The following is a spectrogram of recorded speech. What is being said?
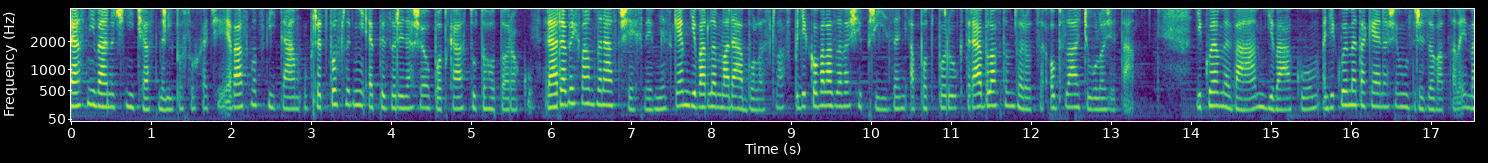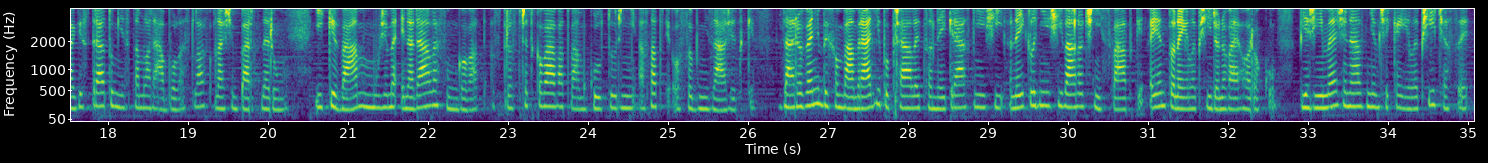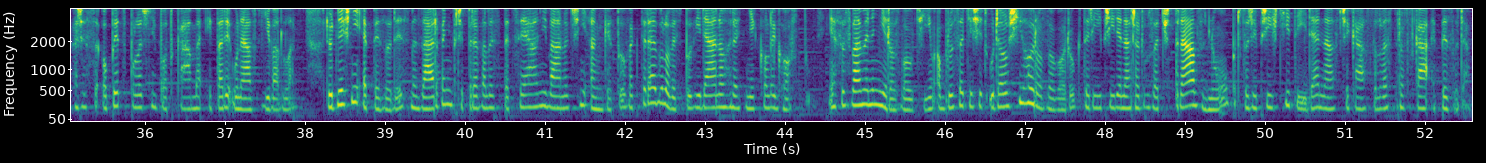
Krásný vánoční čas, milí posluchači. Já vás moc vítám u předposlední epizody našeho podcastu tohoto roku. Ráda bych vám za nás všechny v Městském divadle Mladá Boleslav poděkovala za vaši přízeň a podporu, která byla v tomto roce obzvlášť důležitá. Děkujeme vám, divákům a děkujeme také našemu zřizovateli, magistrátu města Mladá Boleslav a našim partnerům. Díky vám můžeme i nadále fungovat a zprostředkovávat vám kulturní a snad i osobní zážitky. Zároveň bychom vám rádi popřáli co nejkrásnější a nejklidnější vánoční svátky a jen to nejlepší do nového roku. Věříme, že nás v něm čekají lepší časy a že se opět společně potkáme i tady u nás v divadle. Do dnešní epizody jsme zároveň připravili speciální vánoční anketu, ve které bylo vyspovídáno hned několik hostů. Já se s vámi nyní rozloučím a budu se těšit u dalšího rozhovoru, který přijde na řadu za 14 dnů, protože příští týden nás čeká silvestrovská epizoda.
